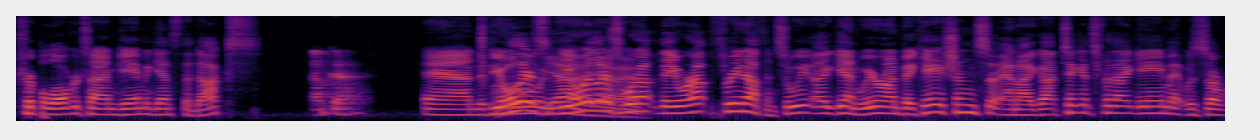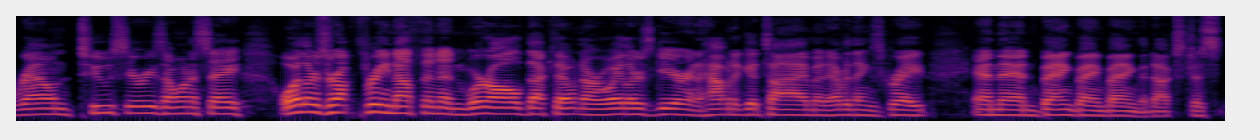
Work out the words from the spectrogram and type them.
triple overtime game against the Ducks. Okay. And the Oilers, oh, yeah, the Oilers yeah. were up, they were up three nothing. So we again we were on vacation, so and I got tickets for that game. It was a round two series, I want to say. Oilers are up three nothing, and we're all decked out in our Oilers gear and having a good time, and everything's great. And then bang, bang, bang, the Ducks just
